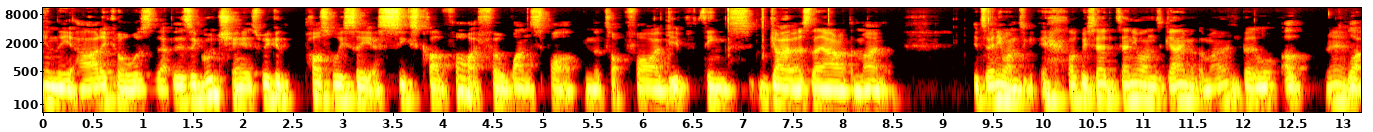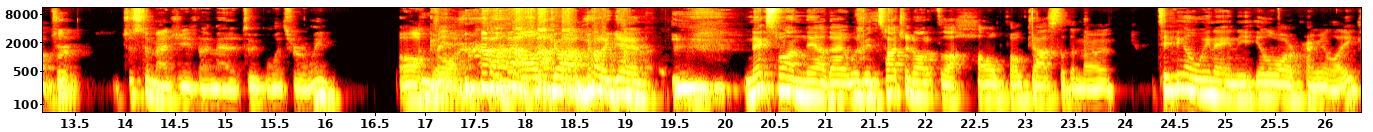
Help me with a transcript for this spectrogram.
in the article was that there's a good chance we could possibly see a six club fight for one spot in the top five if things go as they are at the moment. It's anyone's, like we said, it's anyone's game at the moment. But Well, I'll- yeah. like for, Ju- Just imagine if they made it two points for a win. oh god, oh god, not again. Next one now, though, we've been touching on it for the whole podcast at the moment. Tipping a winner in the Illawarra Premier League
